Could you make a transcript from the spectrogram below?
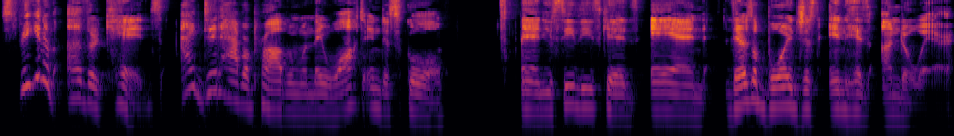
speaking of other kids i did have a problem when they walked into school and you see these kids and there's a boy just in his underwear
